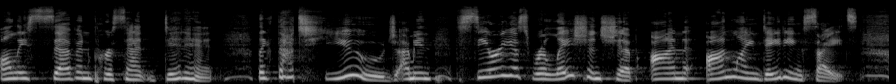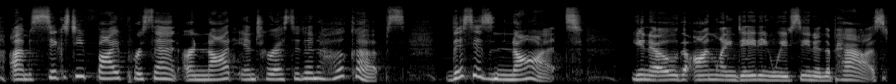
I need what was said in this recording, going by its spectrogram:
Only 7% didn't. Like, that's huge. I mean, serious relationship on online dating sites. Um, 65% are not interested in hookups. This is not you know, the online dating we've seen in the past.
